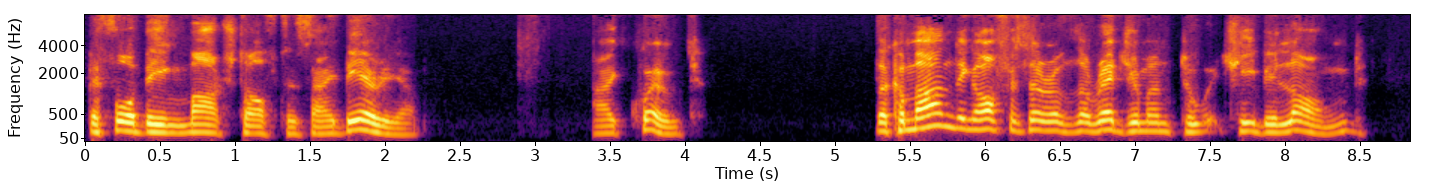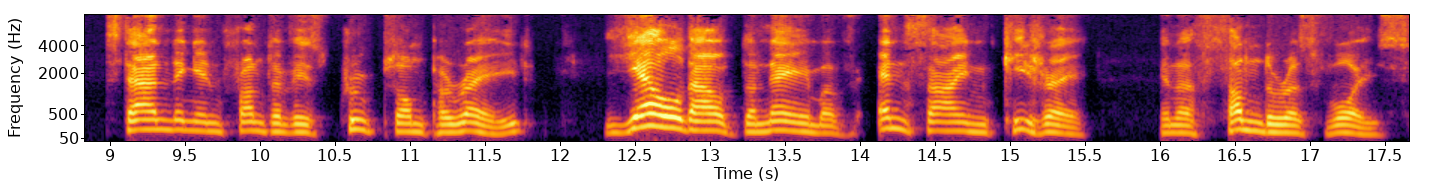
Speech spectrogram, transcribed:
before being marched off to Siberia. I quote The commanding officer of the regiment to which he belonged, standing in front of his troops on parade, yelled out the name of Ensign Kije in a thunderous voice.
